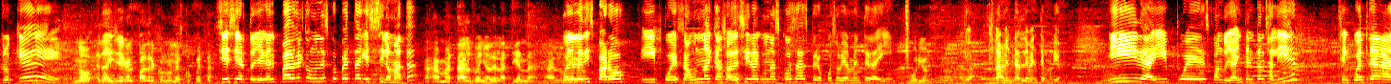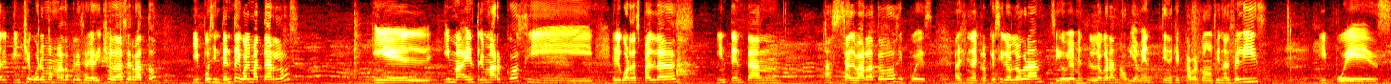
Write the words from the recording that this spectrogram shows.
creo que No, de ahí llega el padre con una escopeta. sí es cierto, llega el padre con una escopeta y ese sí lo mata. Ajá, mata al dueño de la tienda. Al Bueno, le disparó y pues aún no alcanzó a decir algunas cosas, pero pues obviamente de ahí Murió. murió. Lamentablemente murió. Y de ahí, pues, cuando ya intentan salir, se encuentran al pinche güero mamado que les había dicho hace rato. Y pues intenta igual matarlos. Y el. Y ma- entre Marcos y el guardaespaldas intentan salvarla a todos. Y pues al final creo que sí lo logran. Sí, obviamente lo logran. Obviamente tiene que acabar con un final feliz. Y pues.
